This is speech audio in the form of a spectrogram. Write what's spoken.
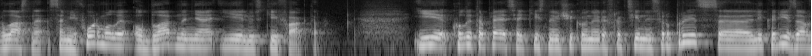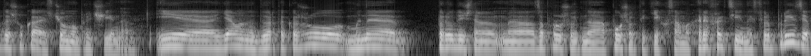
власне самі формули, обладнання і людський фактор. І коли трапляється якийсь неочікуваний рефракційний сюрприз, е, лікарі завжди шукають, в чому причина. І е, я вам відверто кажу, мене періодично е, запрошують на пошук таких самих рефракційних сюрпризів.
